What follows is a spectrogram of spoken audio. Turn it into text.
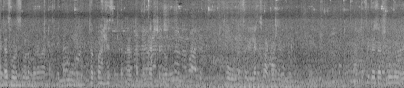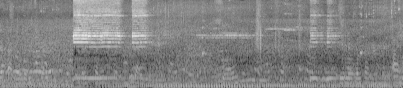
आता थोडंसं मला बरं वाटायला कारण की थकवाल्यासारखं झालं आपण दर्शन वगैरे थोडंसं रिलॅक्स वाटायला लागलं. आता तिथं दर्शन घेऊया आतमध्ये जायचं सो ते मंगल कार्यालयामध्ये आहे.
